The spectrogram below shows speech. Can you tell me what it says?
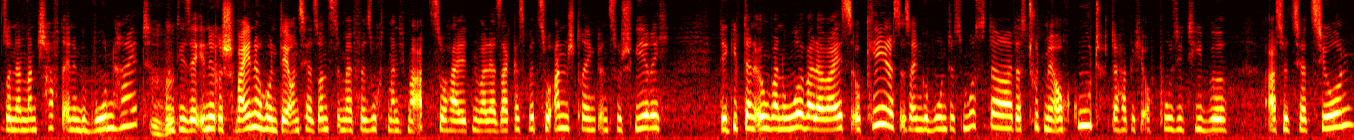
sondern man schafft eine Gewohnheit. Und dieser innere Schweinehund, der uns ja sonst immer versucht, manchmal abzuhalten, weil er sagt, es wird zu anstrengend und zu schwierig, der gibt dann irgendwann Ruhe, weil er weiß, okay, das ist ein gewohntes Muster, das tut mir auch gut, da habe ich auch positive Assoziationen.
